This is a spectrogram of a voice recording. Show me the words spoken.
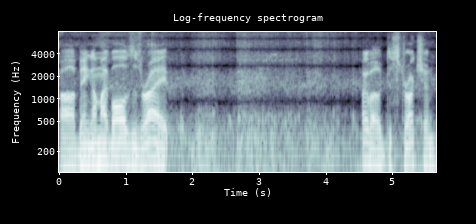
Uh, bang on my balls is right. Talk about destruction.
